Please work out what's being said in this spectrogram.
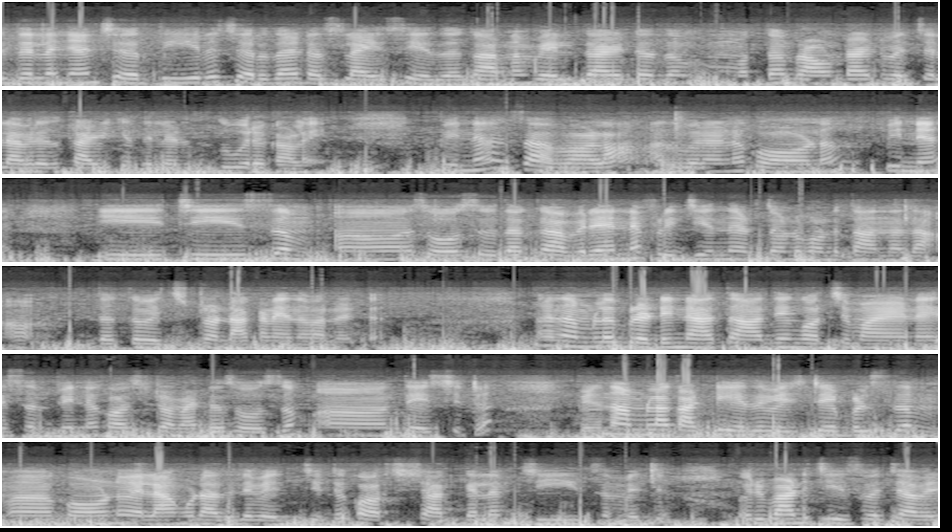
ഇതെല്ലാം ഞാൻ ചെറു തീരെ ചെറുതായിട്ടാണ് സ്ലൈസ് ചെയ്തത്. കാരണം വലുതായിട്ട് അത് മൊത്തം റൗണ്ടായിട്ട് വെച്ചാൽ അവരത് കഴിക്കത്തില്ല. എടുത്ത് ദൂരെ കളയും. പിന്നെ സവാള അതുപോലെ തന്നെ കോണ് പിന്നെ ഈ ചീസും സോസും ഇതൊക്കെ അവർ തന്നെ ഫ്രിഡ്ജിൽ നിന്ന് എടുത്തുകൊണ്ട് കൊണ്ട് തന്നതാണ് ഇതൊക്കെ വെച്ചിട്ട് ഉണ്ടാക്കണമെന്ന് പറഞ്ഞിട്ട്. അങ്ങനെ നമ്മൾ ബ്രെഡിന്റെ അകത്ത് ആദ്യം കുറച്ച് മയണൈസും പിന്നെ കുറച്ച് ടൊമാറ്റോ സോസും തേച്ചിട്ട് പിന്നെ നമ്മൾ കട്ട് ചെയ്ത വെജിറ്റബിൾസും കോണും എല്ലാം കൂടെ അതിൽ വെച്ചിട്ട് കുറച്ച് ശക്കലും ചീസും വെച്ച് ഒരുപാട് ചീസ് വെച്ച് അവർ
